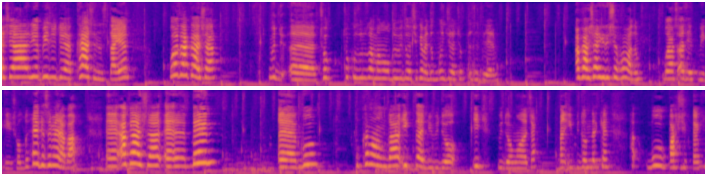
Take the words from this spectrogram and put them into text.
arkadaşlar yepyeni videoya karşınızdayım. Bu arada arkadaşlar video, eee, çok çok uzun zaman oldu video çekemedim. Bunun için de çok özür dilerim. Arkadaşlar giriş yapamadım. Biraz acayip bir giriş oldu. Herkese merhaba. Eee, arkadaşlar eee, ben eee, bu bu kanalımda ilk de bir video ilk videom olacak. Hani ilk videom derken bu başlıktaki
